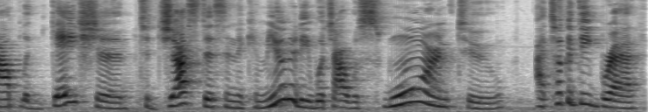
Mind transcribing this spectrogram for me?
obligation to justice in the community, which I was sworn to. I took a deep breath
